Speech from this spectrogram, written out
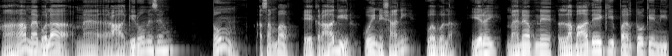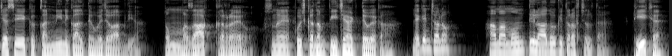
हाँ हाँ मैं बोला, मैं राहगीरों में से हूँ। तुम असंभव, एक राहगीर, कोई निशानी? वह बोला, ये रही, मैंने अपने लबादे की परतों के नीचे से एक कन्नी निकालते हुए जवाब दिया। तुम मज़ाक कर रहे हो। उसने कुछ कदम पीछे हटते हुए कहा, लेकिन चलो, हम अमोनती लादों की तरफ़ चलते हैं। ठीक है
